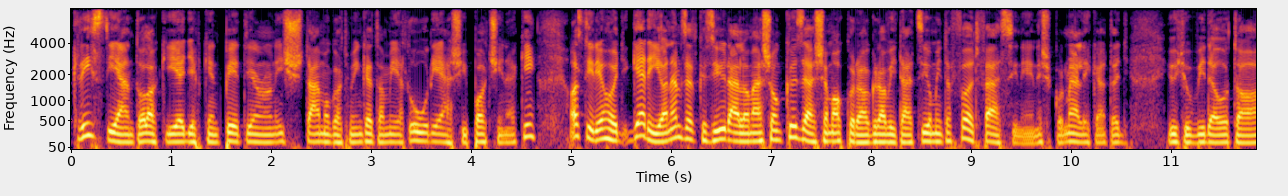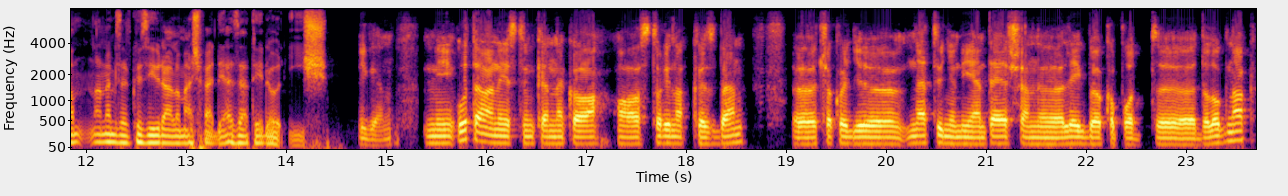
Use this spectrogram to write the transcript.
Krisztiántól, aki egyébként Patreonon is támogat minket, amiért óriási pacsi neki. Azt írja, hogy Geri, a nemzetközi űrállomáson közel sem akkora a gravitáció, mint a Föld felszínén, és akkor mellékelt egy YouTube videót a, a nemzetközi űrállomás fedélzetéről is. Igen. Mi utána néztünk ennek a, a sztorinak közben, csak hogy ne tűnjön ilyen teljesen légből kapott dolognak.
